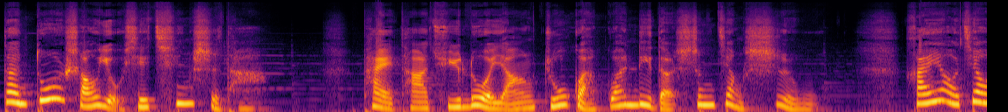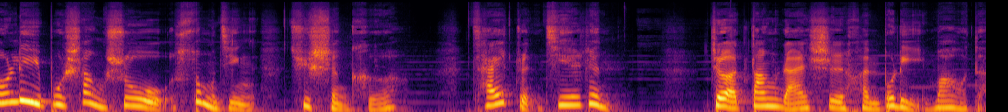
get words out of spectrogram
但多少有些轻视他，派他去洛阳主管官吏的升降事务，还要叫吏部尚书宋璟去审核，才准接任。这当然是很不礼貌的。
